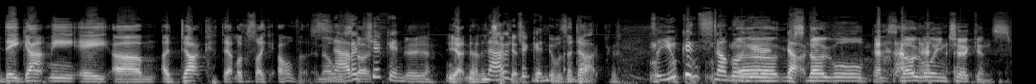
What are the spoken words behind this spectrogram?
they got me a um, a duck that looks like Elvis. Elvis Not a chicken. Yeah, yeah. Yeah, not a Not chicken. a chicken. It was a, duck. So you can snuggle Uh, your duck. snuggle, snuggling chickens.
